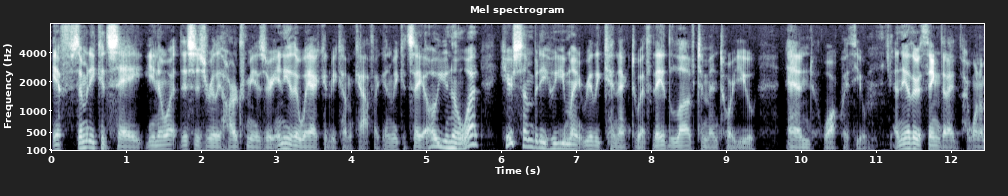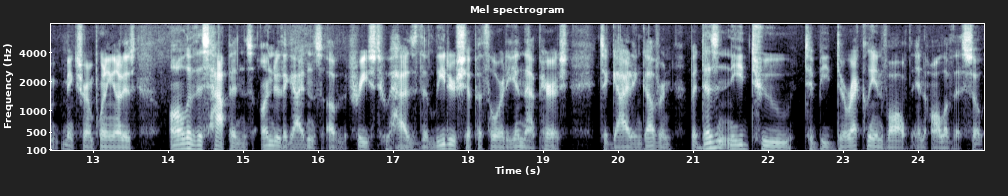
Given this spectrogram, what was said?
If somebody could say, you know what, this is really hard for me, is there any other way I could become Catholic? And we could say, oh, you know what, here's somebody who you might really connect with. They'd love to mentor you and walk with you. And the other thing that I, I want to make sure I'm pointing out is all of this happens under the guidance of the priest who has the leadership authority in that parish to guide and govern but doesn't need to to be directly involved in all of this. So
